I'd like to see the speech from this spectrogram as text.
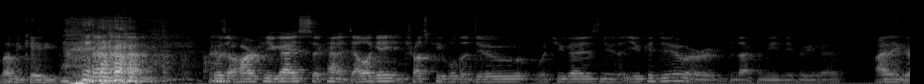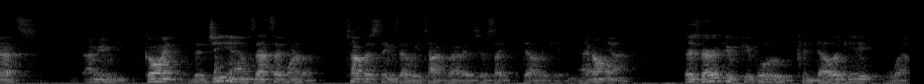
Love you, Katie. was it hard for you guys to kind of delegate and trust people to do what you guys knew that you could do, or did that come easy for you guys? I think that's, I mean, going the GMs. That's like one of the toughest things that we talk about is just like delegating. I don't. Yeah. There's very few people who can delegate well.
